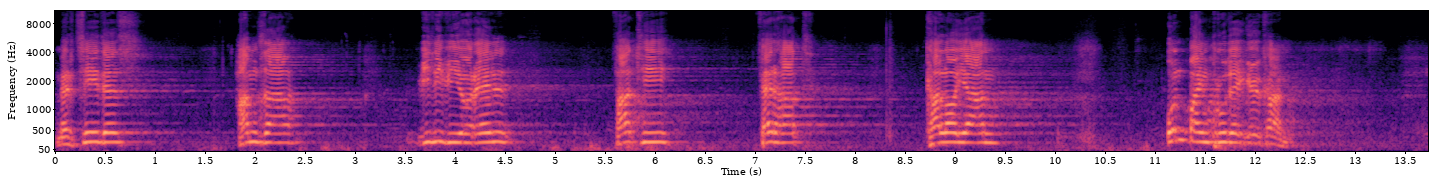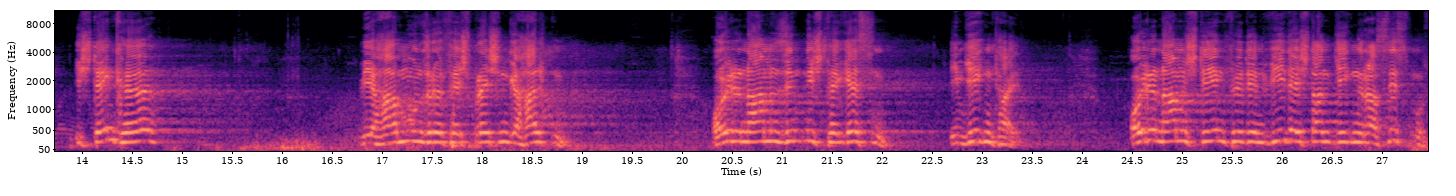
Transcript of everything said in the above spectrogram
Mercedes, Hamza, Willi Viorel, Fatih, Ferhat, Kaloyan und mein Bruder Gökhan. Ich denke, wir haben unsere Versprechen gehalten. Eure Namen sind nicht vergessen. Im Gegenteil. Eure Namen stehen für den Widerstand gegen Rassismus.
